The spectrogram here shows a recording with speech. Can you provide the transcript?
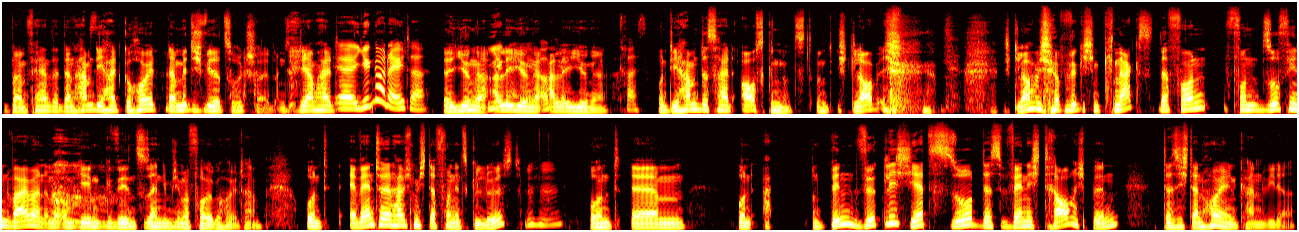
beim Fernseher, dann haben die halt geheult, damit ich wieder zurückschalte. Und so. Die haben halt Äh, jünger oder älter? äh, Jünger, alle Jünger, Jünger, ja, okay. alle Jünger. Krass. Und die haben das halt ausgenutzt. Und ich glaube, ich, ich, glaube, ich habe wirklich einen Knacks davon, von so vielen Weibern immer umgeben gewesen zu sein, die mich immer vollgeheult haben. Und eventuell habe ich mich davon jetzt gelöst Mhm. und, ähm, und, und bin wirklich jetzt so, dass wenn ich traurig bin, dass ich dann heulen kann wieder.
